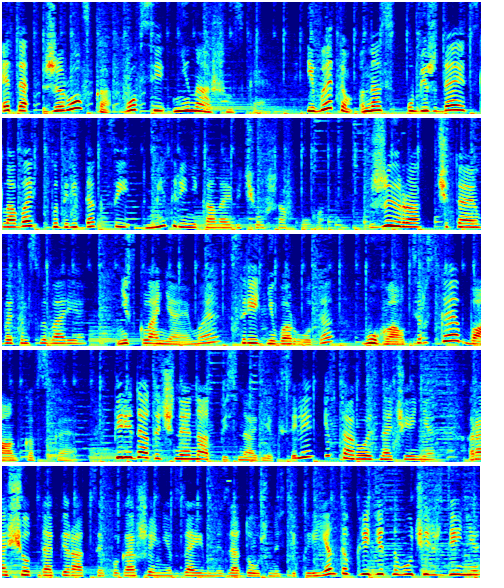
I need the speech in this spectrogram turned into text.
Эта жировка вовсе не нашинская. И в этом нас убеждает словарь под редакцией Дмитрия Николаевича Ушакова. Жира, читаем в этом словаре, несклоняемая, среднего рода, бухгалтерская, банковская. Передаточная надпись на векселе и второе значение – расчетная операция погашения взаимной задолженности клиентов кредитного учреждения,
